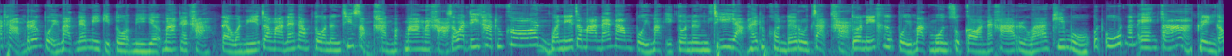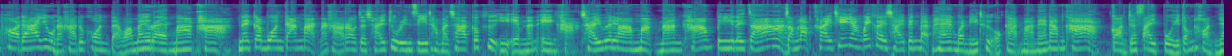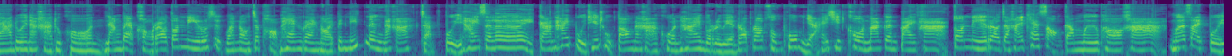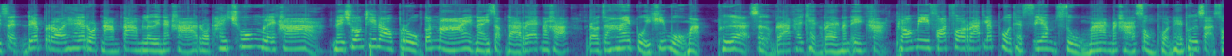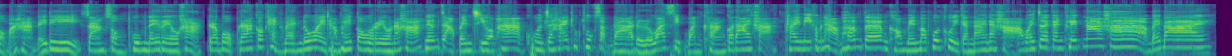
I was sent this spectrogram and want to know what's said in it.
าถามเรื่องปุ๋ยหมักเนี่ยมีกี่ตัวมีเยอะมากเลยค่ะ แต่วันนี้จะมาแนะนำตัวหนึ่งที่สำคัญมากๆนะคะ สวัสดีค่ะทุกคน วันนี้จะมาแนะนำปุ๋ยหมักอีกตัวหนึ่งที่อยากให้ทุกคนได้รู้จักค่ะ ตัวนี้คือปุ๋ยหมักมูลสุกรนะคะ หรือว่าขี้หมูอุดๆนั่นเองจ้ากลิ่นก็พอได้อยู่นะคะ ทุกคนแต่ว่าไม่แรงมากค่ะ ในกระบวนการหมักนะคะ เราจะใช้จุลินทรีย์ธรรมชาติก็คือ EM นั่นเองค่ะ ใช้เวลาหมักนานข้ามปีเลยจ้าสำหรับใครที่ยังไม่เคยใช้เป็นแบบแห้งวันนี้ถือโอกาสมาแนะนำค่ะ ก่อนจะใส่ปุ๋ยุ๋ยต้องถอนหญ้าด้วยนะคะ ทุกคนนางแบบของเราต้นนี้รู้สึกว่าน้องจะผอมแห้งแรงน้อยเป็นนิดนึงนะคะ จัดปุ๋ยให้ซะเลย การให้ปุ๋ยที่ถูกต้องนะคะ ควรให้บริเวณรอบๆทรงพุ่ม อย่าให้ชิดโคนมากเกินไปค่ะ ต้นนี้เราจะให้แค่2กำมือพอค่ะ เมื่อใส่ปุ๋ยเสร็จเรียบร้อยให้รดน้ำตามเลยนะคะรดให้ชุ่มเลยค่ะ ในช่วงที่เราปลูกต้นไม้ในสัปดาห์แรกนะคะ เราจะให้ปุ๋ยขี้หมูหมัก เพื่อเสริมรากให้แข็งแรงนั่นเองค่ะ เพราะมีฟอสฟอรัสและโพแทสเซียมสูงมากนะคะ ส่งผลให้พืชสะสมอาหารได้ดี สร้างส่งภูมิได้เร็วค่ะ ระบบรากก็แข็งแรงด้วยทำให้โตเร็วนะคะ เนื่องจากเป็นชีวภาพควรจะให้ทุกๆ สัปดาห์หรือว่า 10 วันครั้งก็ได้ค่ะ ใครมีคำถามเพิ่มเติมคอมเมนต์มาพูดคุยกันได้นะคะ เอาไว้เจอกันคลิปหน้าค่ะบ๊ายบาย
